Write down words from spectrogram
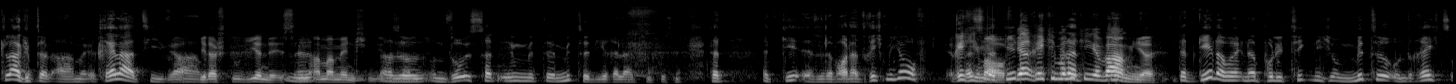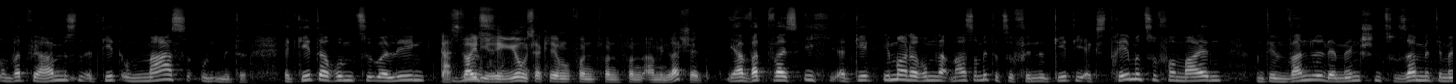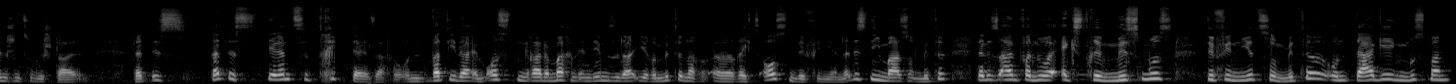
klar gibt es Arme, relativ Ja, arm. jeder Studierende ist ein Ne? armer Mensch. Also, Land. und so ist das eben mit der Mitte, die relativ ist. Das, das geht, also, boah, das riecht mich auf. Du, mal auf. geht- Ja, riech dich mal richtig warm das- hier. Das geht aber in der Politik nicht um Mitte und rechts und was wir haben müssen. Es geht um Maß und Mitte. Es geht darum zu überlegen, Das war die Regierungserklärung von, von, von Armin Laschet. ja, was weiß ich. Es geht immer darum, das Maß und Mitte zu finden. Es geht, die Extreme zu vermeiden und den Wandel der Menschen zusammen mit den Menschen zu gestalten. Das ist das ist der ganze Trick der Sache. Und was die da im Osten gerade machen, indem sie da ihre Mitte nach äh, rechts außen definieren, das ist nie Maß und Mitte, das ist einfach nur Extremismus definiert zur Mitte und dagegen muss man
